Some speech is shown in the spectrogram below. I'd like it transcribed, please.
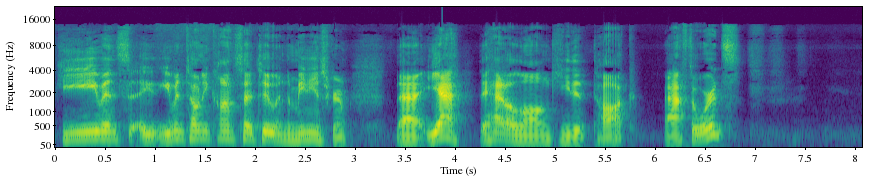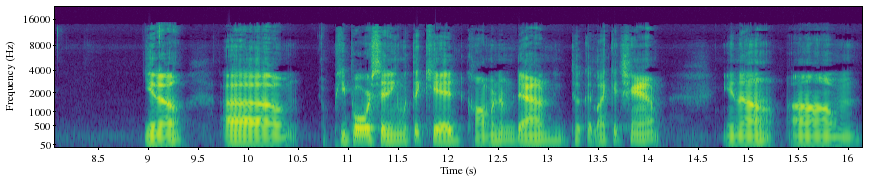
He even even Tony Khan said too in the media scrum that yeah they had a long heated talk afterwards. You know, um, people were sitting with the kid, calming him down. He took it like a champ. You know, um,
